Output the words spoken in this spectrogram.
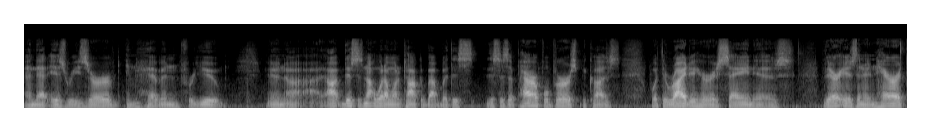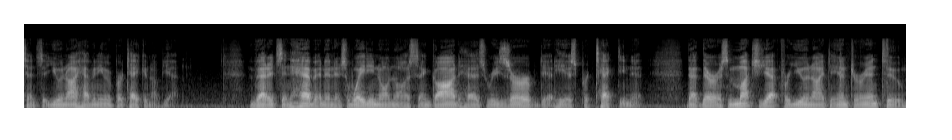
and that is reserved in heaven for you. And uh, I, this is not what I want to talk about, but this this is a powerful verse because what the writer here is saying is there is an inheritance that you and I haven't even partaken of yet. That it's in heaven and it's waiting on us, and God has reserved it. He is protecting it. That there is much yet for you and I to enter into.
